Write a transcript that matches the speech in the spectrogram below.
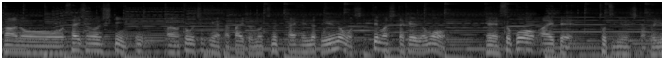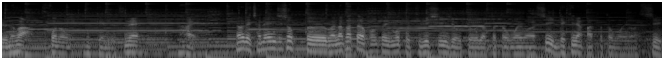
あのー、最初の資金あの投資費が高いと後々大変だというのも知ってましたけれども、えー、そこをあえて突入したというのがこの物件ですね。はい。なのでチャレンジショップがなかったら本当にもっと厳しい状況だったと思いますしできなかったと思いますし。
